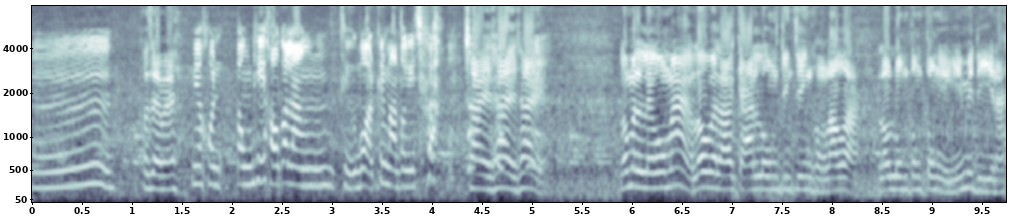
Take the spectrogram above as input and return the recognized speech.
อืมเข้าใจไหมเนี่ยคนตรงที่เขากำลังถือบอร์ดขึ้นมาตรงนี้ใช่ปะใช่ใช่ใช่แล้วมันเร็วมากแล้วเวลาการลงจริง ๆ ของเราอะ เราลงตรงๆอย่างนี้ไม่ดีนะ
